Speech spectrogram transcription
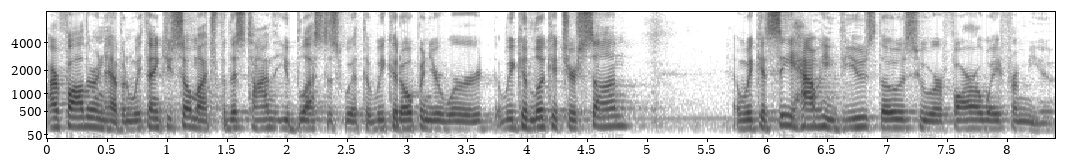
Our Father in heaven, we thank you so much for this time that you blessed us with, that we could open your word, that we could look at your Son, and we could see how he views those who are far away from you.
